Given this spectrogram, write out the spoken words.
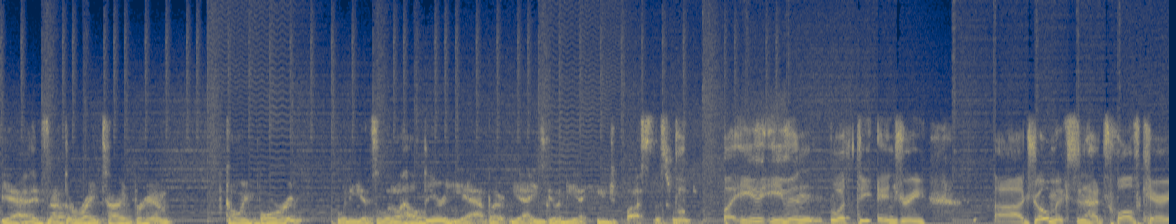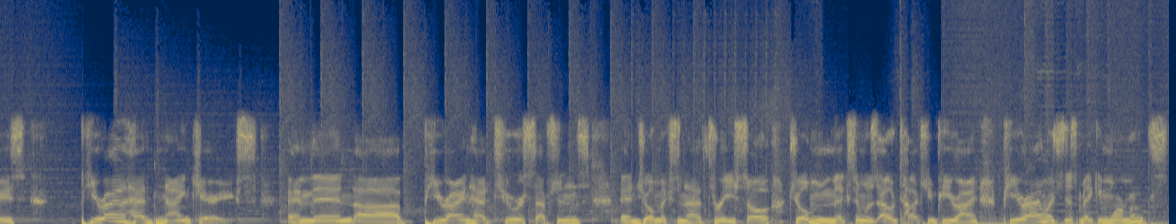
Yeah, it's not the right time for him going forward. When he gets a little healthier, yeah, but yeah, he's going to be a huge bust this week. But e- even with the injury, uh, Joe Mixon had 12 carries. Perine had nine carries. And then uh, Perine had two receptions, and Joe Mixon had three. So Joe Mixon was out touching Perine. P. Ryan was just making more moves.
